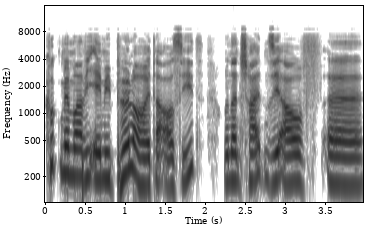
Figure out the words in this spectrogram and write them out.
gucken wir mal, wie Amy Poehler heute aussieht. Und dann schalten sie auf äh,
